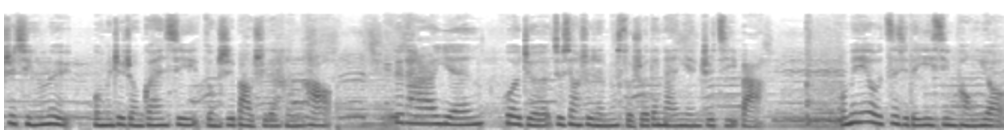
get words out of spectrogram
是情侣，我们这种关系总是保持的很好。对他而言，或者就像是人们所说的难言之己吧。我们也有自己的异性朋友，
